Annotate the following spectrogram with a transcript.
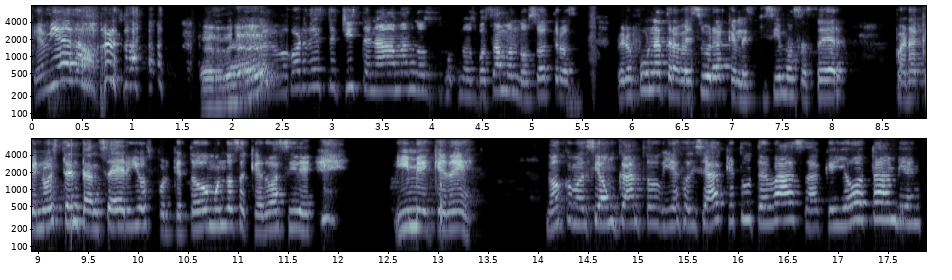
¡Qué miedo, verdad! ¿Verdad? A lo mejor de este chiste nada más nos, nos gozamos nosotros, pero fue una travesura que les quisimos hacer para que no estén tan serios, porque todo el mundo se quedó así de, y me quedé, ¿no? Como decía un canto viejo, dice, ah, que tú te vas, a que yo también,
